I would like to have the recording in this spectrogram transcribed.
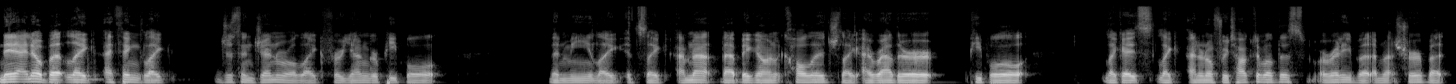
Yeah, I know, but like I think like just in general, like for younger people than me, like it's like I'm not that big on college. Like I rather people like I like I don't know if we talked about this already, but I'm not sure, but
